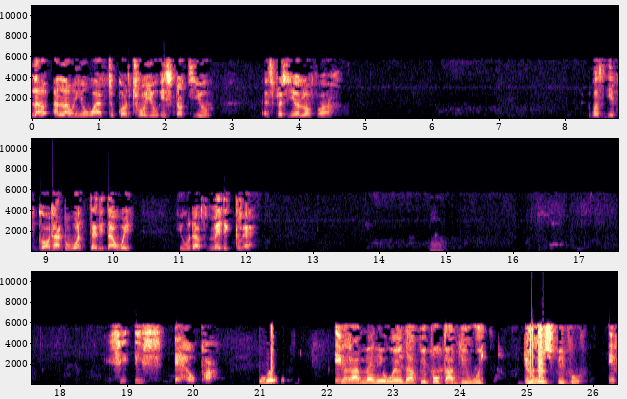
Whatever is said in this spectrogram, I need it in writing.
Allow, allowing your wife to control you is not you expressing your love for her. Because if God had wanted it that way, He would have made it clear. She is a helper. You know, If, there are many ways that people can bewitch bewitch people. if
